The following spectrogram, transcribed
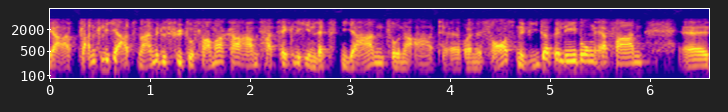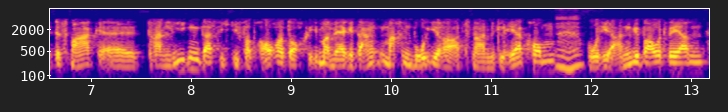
Ja, pflanzliche Arzneimittel, Phytopharmaka, haben tatsächlich in den letzten Jahren so eine Art äh, Renaissance, eine Wiederbelebung erfahren. Äh, das mag äh, dran liegen, dass sich die Verbraucher doch immer mehr Gedanken machen, wo ihre Arzneimittel herkommen, mhm. wo die angebaut werden.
